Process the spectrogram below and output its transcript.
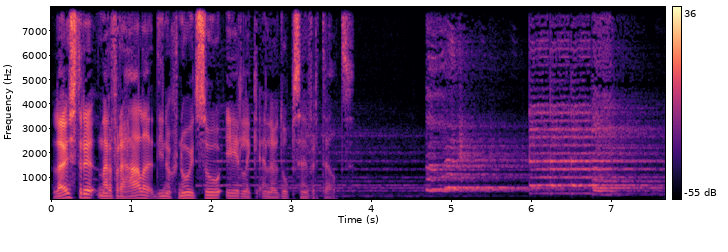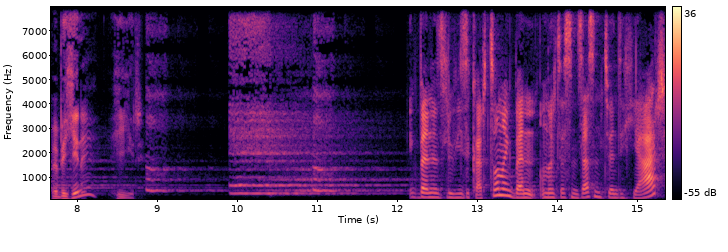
Luisteren naar verhalen die nog nooit zo eerlijk en luidop zijn verteld. We beginnen hier. Ik ben het Louise Carton, ik ben ondertussen 26 jaar.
